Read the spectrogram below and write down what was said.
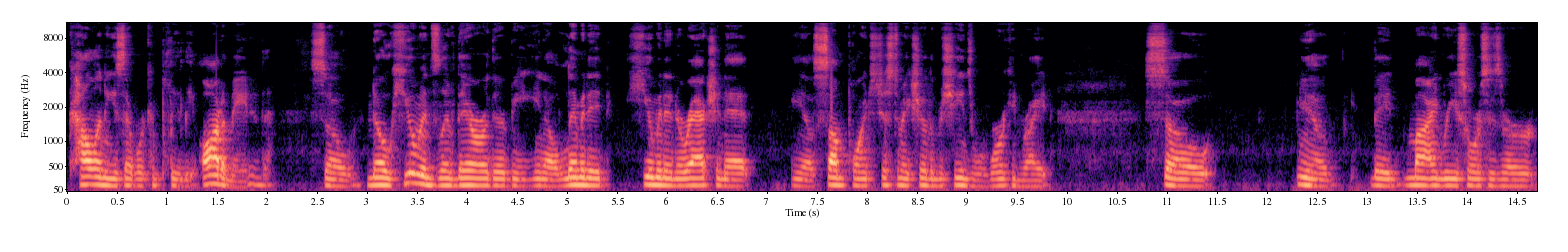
colonies that were completely automated, so no humans lived there, or there'd be you know limited human interaction at you know some points just to make sure the machines were working right. So, you know, they mine resources or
